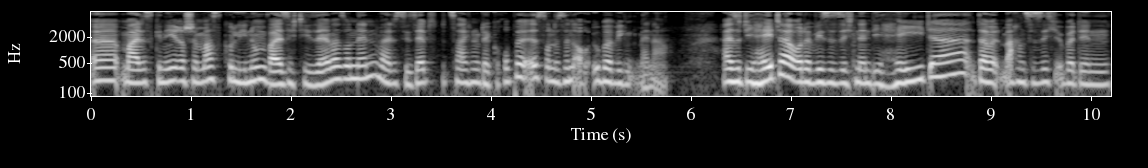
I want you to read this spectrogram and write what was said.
äh, mal das generische Maskulinum, weil sich die selber so nennen, weil das die Selbstbezeichnung der Gruppe ist und es sind auch überwiegend Männer. Also die Hater oder wie sie sich nennen, die Hater, damit machen sie sich über den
